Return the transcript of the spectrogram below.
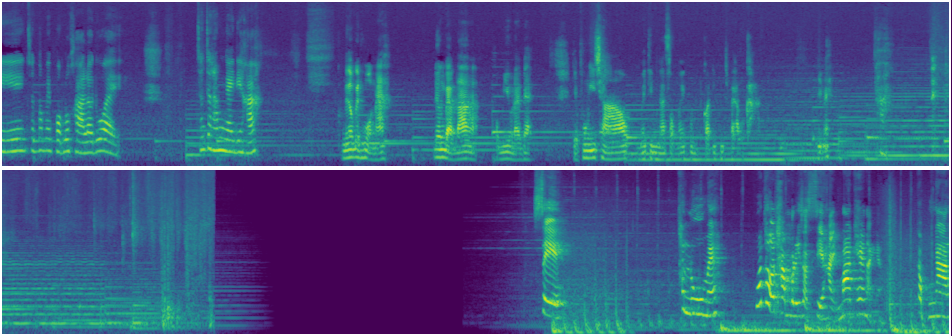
นี้ฉันต้องไปพบลูกค้าแล้วด้วย ฉันจะทำไงดีคะ คุณไม่ต้องเป็นห่วงนะ เรื่องแบบร่างอะผมมีอยู่หลายแบบ เดี๋ยวพรุ่งนี้เช้าผมให้ทีมงานส่งให้คุณก่อนที่คุณจะไปหาลูกค้าดีไหมค่ะ เซ่ธอรู้ไหมว่าเธอทำบริษัทเสียหายมากแค่ไหนอะกับงาน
